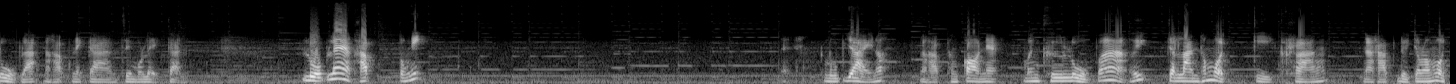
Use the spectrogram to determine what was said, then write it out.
ลูปแล้วนะครับในการซิมูเลตกันลูปแรกครับ ตรงนี้ ลูปใหญ่เนาะนะครับทั้งก้อนเนี่ยมันคือลูปว่าเฮ้ยจะรันทั้งหมดกี่ครั้งนะครับหรือจำลองทั้งหมด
